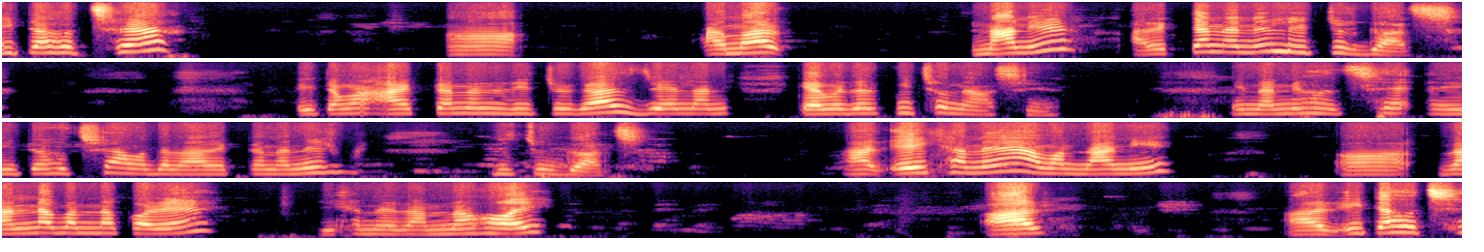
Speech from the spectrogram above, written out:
এইটা হচ্ছে আমার নানির আরেকটা নানির লিচুর গাছ। এটা আমার আরেকটা নানি লিচুর গাছ, যে নানি ক্যামেরার পিছনে আছে। এই নানি হচ্ছে, এইটা হচ্ছে আমাদের আরেকটা নানির লিচুর গাছ। আর এইখানে আমার নানি রান্না বান্না করে, এখানে রান্না হয়। আর আর এটা হচ্ছে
